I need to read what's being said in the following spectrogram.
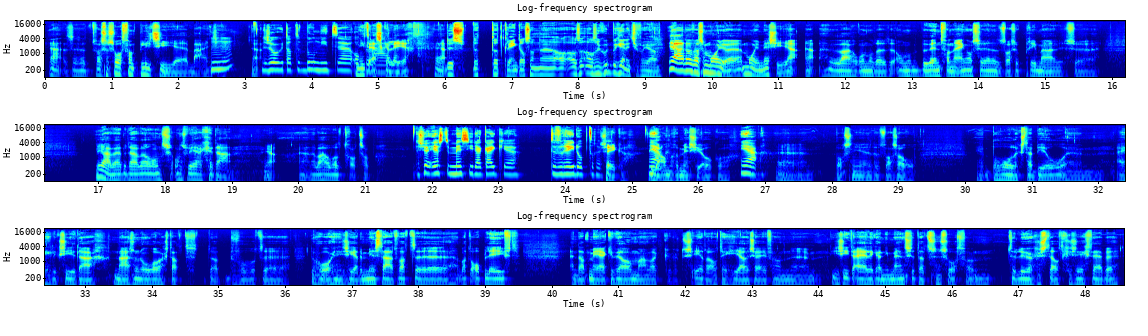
ja, het, was een soort van politiebaantje. Mm. Ja. Zorg dat de boel niet uh, Niet escaleert. Ja. Dus dat, dat klinkt als een, uh, als, een, als een goed beginnetje voor jou. Ja, dat was een mooie, uh, mooie missie. Ja. ja. We waren onder, de, onder het bewind van de Engelsen. Dat was ook prima. Dus ja, we hebben daar wel ons, ons werk gedaan. Ja. ja, daar waren we wel trots op. Dus je eerste missie, daar kijk je tevreden op terug? Zeker. Die ja. andere missie ook hoor. Ja. Bosnië, dat was al behoorlijk stabiel. Um, eigenlijk zie je daar na zo'n oorlog dat, dat bijvoorbeeld uh, de georganiseerde misdaad wat, uh, wat opleeft. En dat merk je wel, maar wat ik dus eerder al tegen jou zei, van, uh, je ziet eigenlijk aan die mensen dat ze een soort van teleurgesteld gezicht hebben.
